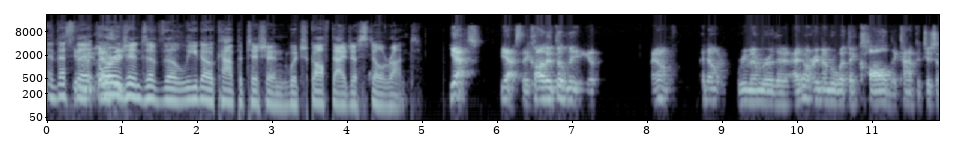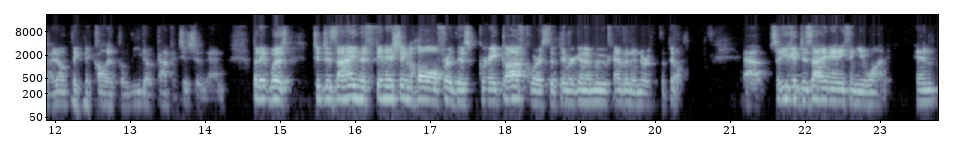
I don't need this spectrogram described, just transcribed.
And that's the Mackenzie- origins of the Lido competition, which Golf Digest still runs. yes, yes, they called it the league. I don't, I don't remember the, I don't remember what they called the competition. I don't think they called it the Lido competition then, but it was to design the finishing hole for this great golf course that they were going to move heaven and earth to build. Uh, so you could design anything you wanted, and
